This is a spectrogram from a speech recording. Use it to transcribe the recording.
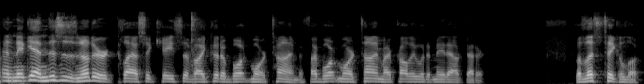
And again, this is another classic case of I could have bought more time. If I bought more time, I probably would have made out better. But let's take a look.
